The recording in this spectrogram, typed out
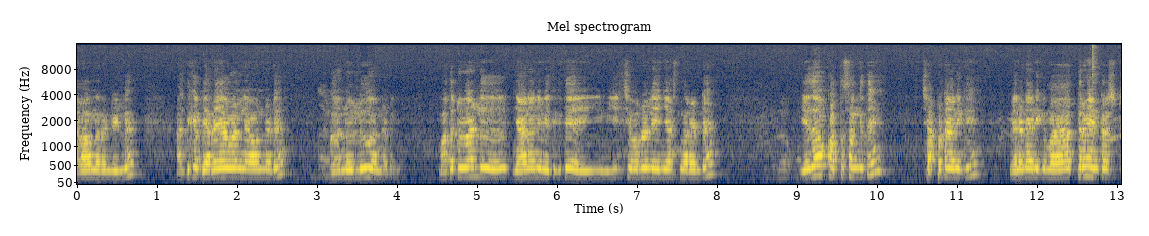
ఎలా ఉన్నారండి వీళ్ళు? అందుకే బెరయ్య వాళ్ళని ఏమన్నాడు గనులు అన్నాడు. మొదటి వాళ్ళు జ్ఞానాన్ని వెతికితే ఈ వీళ్ళ చివరి వాళ్ళు ఏం చేస్తున్నారంటే ఏదో కొత్త సంగతి చెప్పడానికి వినడానికి మాత్రమే ఇంట్రెస్ట్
